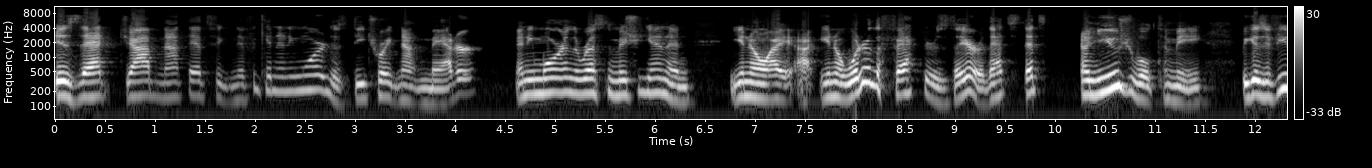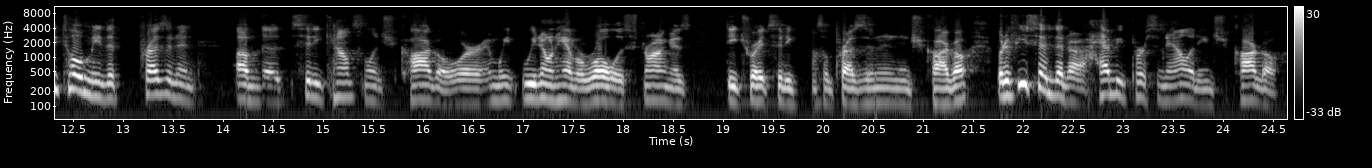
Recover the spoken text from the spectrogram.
Is that job not that significant anymore? Does Detroit not matter anymore in the rest of Michigan? And you know, I, I you know, what are the factors there? That's that's unusual to me because if you told me that president of the city council in Chicago, or and we, we don't have a role as strong as Detroit City Council president in Chicago, but if you said that a heavy personality in Chicago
